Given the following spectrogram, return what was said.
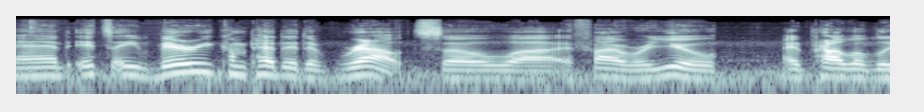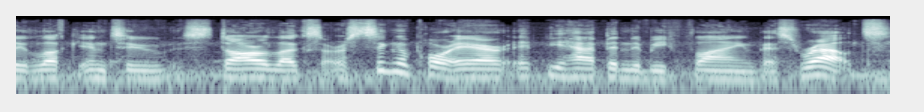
and it's a very competitive route. So uh, if I were you, I'd probably look into Starlux or Singapore Air if you happen to be flying this route.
